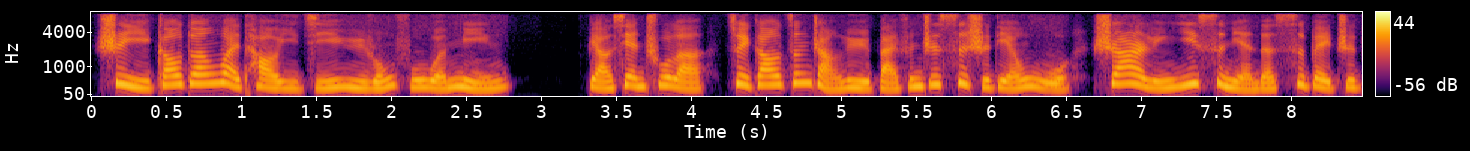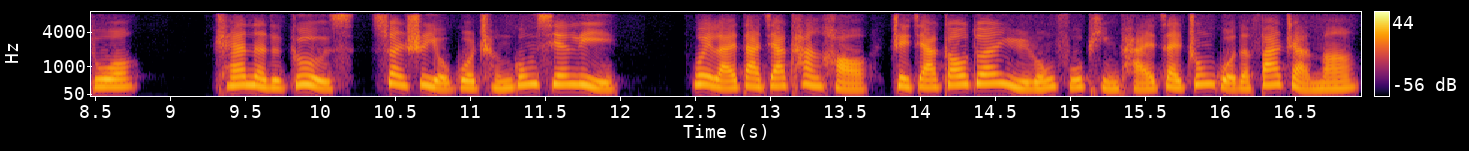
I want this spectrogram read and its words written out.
是以高端外套以及羽绒服闻名，表现出了最高增长率百分之四十点五，是二零一四年的四倍之多。Canada Goose 算是有过成功先例。未来大家看好这家高端羽绒服品牌在中国的发展吗？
